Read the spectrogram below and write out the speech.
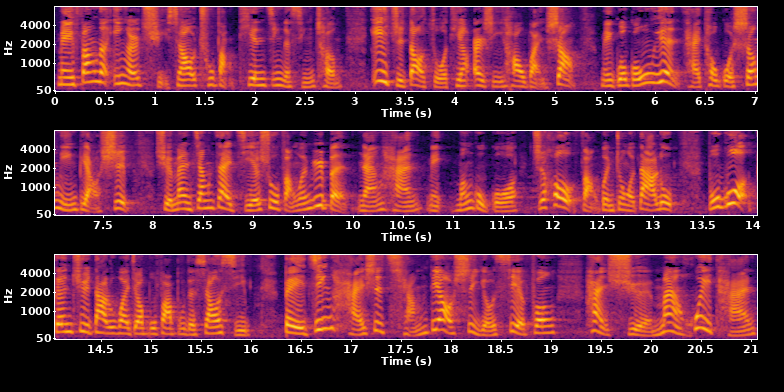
美方呢，因而取消出访天津的行程，一直到昨天二十一号晚上，美国国务院才透过声明表示，雪雪曼将在结束访问日本、南韩、美蒙古国之后访问中国大陆。不过，根据大陆外交部发布的消息，北京还是强调是由谢锋和雪曼会谈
